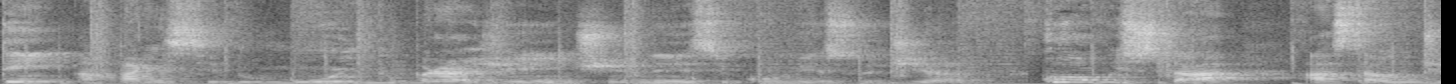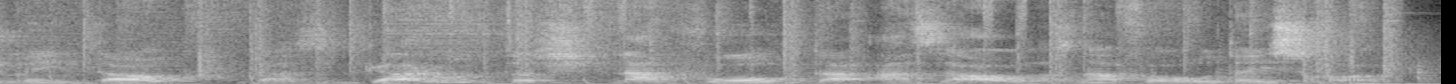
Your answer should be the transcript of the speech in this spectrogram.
tem aparecido muito pra gente nesse começo de ano. Como está a saúde mental das garotas na volta às aulas, na volta à escola?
